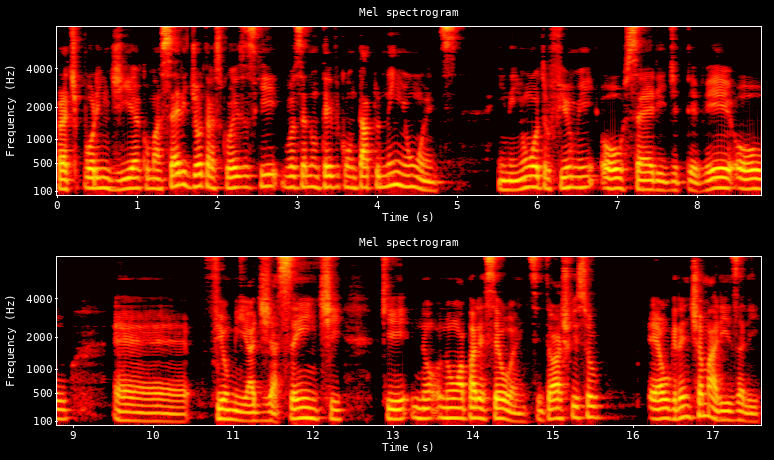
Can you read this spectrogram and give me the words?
para te pôr em dia com uma série de outras coisas que você não teve contato nenhum antes. Em nenhum outro filme ou série de TV ou é, filme adjacente que não, apareceu antes. Então acho que isso é o grande chamariz ali.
